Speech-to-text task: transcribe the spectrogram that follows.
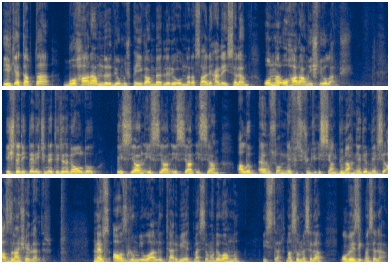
İlk etapta bu haramdır diyormuş peygamberleri onlara Salih aleyhisselam. Onlar o haramı işliyorlarmış. İşledikleri için neticede ne oldu? İsyan, isyan, isyan, isyan alıp en son nefisi çünkü isyan günah nedir? Nefsi azdıran şeylerdir. Nefs azgın bir varlık terbiye etmezsen o devamlı ister. Nasıl mesela obezlik mesela.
